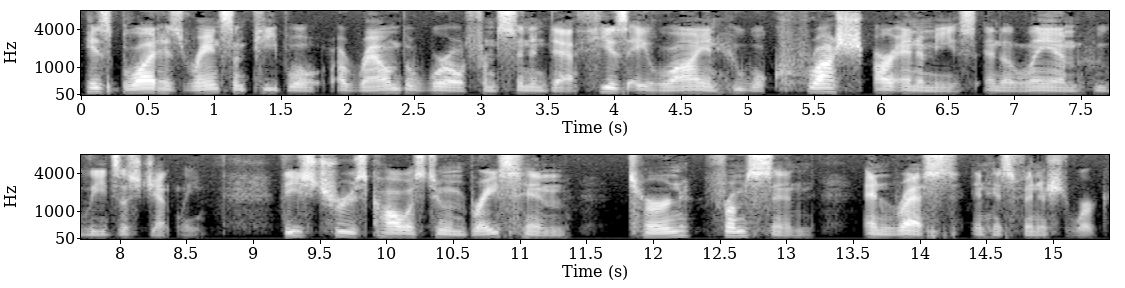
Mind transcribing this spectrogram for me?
His blood has ransomed people around the world from sin and death. He is a lion who will crush our enemies and a lamb who leads us gently. These truths call us to embrace him, turn from sin, and rest in his finished work.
